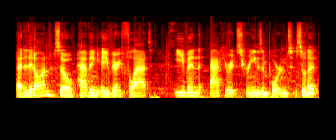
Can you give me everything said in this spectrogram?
edited on. So having a very flat, even, accurate screen is important so that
